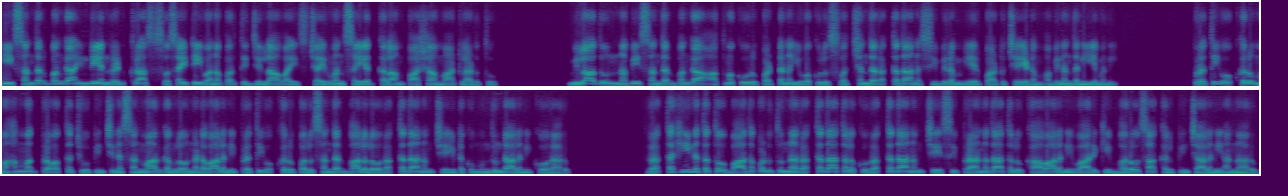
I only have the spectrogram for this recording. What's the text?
ఈ సందర్భంగా Indian red cross society Wanaparthy జిల్లా వైస్ చైర్మన్ సయ్యద్ కలాం పాషా మాట్లాడుతూ మిలాదున్ నబీ సందర్భంగా ఆత్మకూరు పట్టణ యువకులు స్వచ్ఛంద రక్తదాన శిబిరం ఏర్పాటు చేయడం అభినందనీయమని. ప్రతి ఒక్కరూ మహమ్మద్ ప్రవక్త చూపించిన సన్మార్గంలో నడవాలని ప్రతి ఒక్కరూ పలు సందర్భాలలో రక్తదానం చేయుటకు ముందుండాలని కోరారు. రక్తహీనతతో బాధపడుతున్న రక్తదాతలకు రక్తదానం చేసి ప్రాణదాతలు కావాలని వారికి భరోసా కల్పించాలని అన్నారు.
